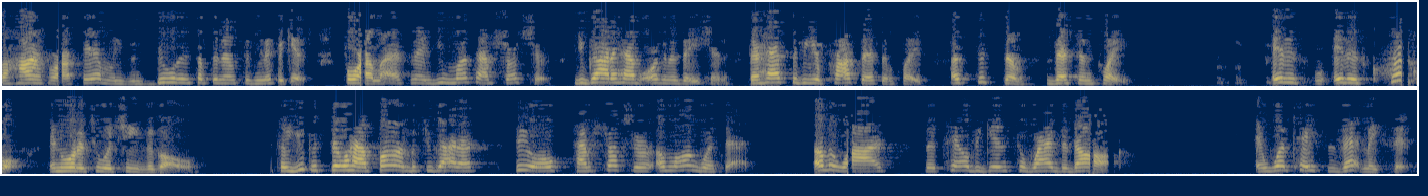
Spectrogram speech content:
behind for our families and building something of significance for our last name, you must have structure. You got to have organization. There has to be a process in place, a system that's in place. It is, it is critical in order to achieve the goal. So you can still have fun, but you gotta still have structure along with that. Otherwise, the tail begins to wag the dog. In what case does that make sense?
